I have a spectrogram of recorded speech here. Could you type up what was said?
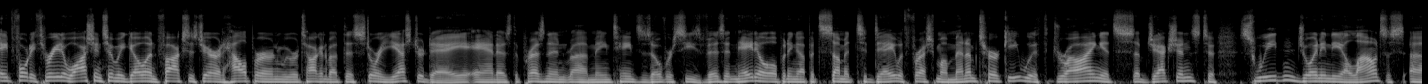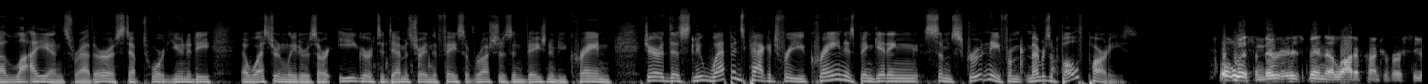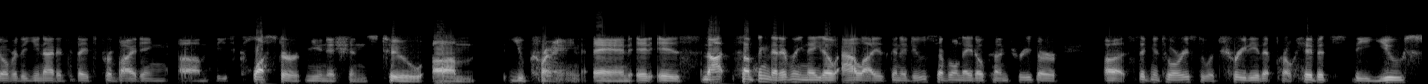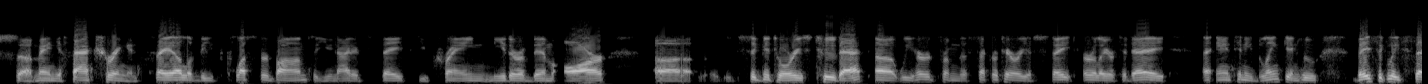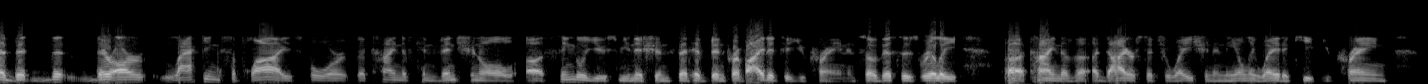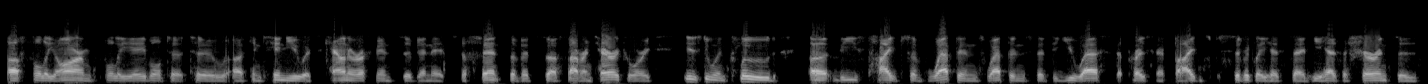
843 to Washington we go, and Fox's Jared Halpern. We were talking about this story yesterday, and as the president uh, maintains his overseas visit, NATO opening up its summit today with fresh momentum. Turkey withdrawing its objections to Sweden joining the alliance, uh, alliance rather, a step toward unity that Western leaders are eager to demonstrate in the face of Russia's invasion of Ukraine. Jared, this new weapons package for Ukraine has been getting some scrutiny from members of both parties. Well, listen, there has been a lot of controversy over the United States providing um, these cluster munitions to um, Ukraine, and it is not something that every NATO ally is going to do. Several NATO countries are uh, signatories to a treaty that prohibits the use, uh, manufacturing, and sale of these cluster bombs. The United States, Ukraine, neither of them are. Uh, signatories to that. Uh, we heard from the Secretary of State earlier today Antony Blinken, who basically said that, that there are lacking supplies for the kind of conventional uh, single use munitions that have been provided to Ukraine. And so this is really uh, kind of a, a, dire situation, and the only way to keep Ukraine. Uh, fully armed, fully able to to uh, continue its counteroffensive and its defense of its uh, sovereign territory is to include uh, these types of weapons, weapons that the U.S., that President Biden specifically has said he has assurances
